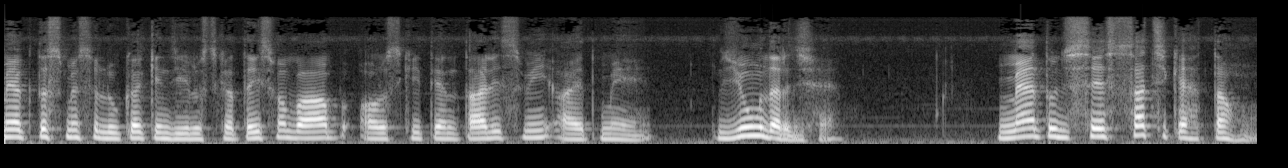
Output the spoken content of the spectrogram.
اقدس میں سے لوکا کی انجیل اس کا تیئیسواں باب اور اس کی تینتالیسویں آیت میں یوں درج ہے۔ میں تجھ سے سچ کہتا ہوں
